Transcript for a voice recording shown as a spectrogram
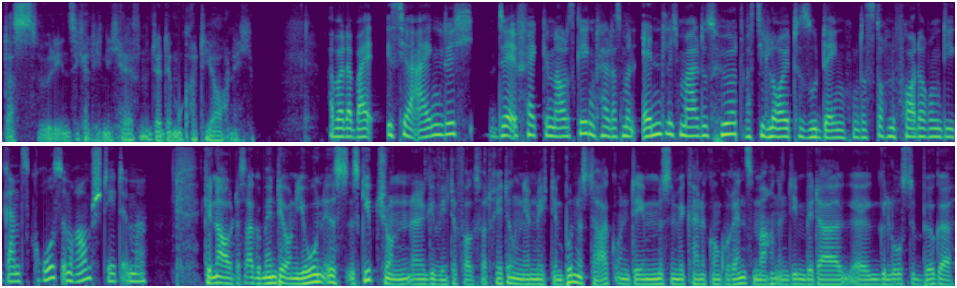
das würde ihnen sicherlich nicht helfen und der Demokratie auch nicht. Aber dabei ist ja eigentlich der Effekt genau das Gegenteil, dass man endlich mal das hört, was die Leute so denken. Das ist doch eine Forderung, die ganz groß im Raum steht immer. Genau, das Argument der Union ist, es gibt schon eine gewählte Volksvertretung, nämlich den Bundestag, und dem müssen wir keine Konkurrenz machen, indem wir da äh, geloste Bürger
